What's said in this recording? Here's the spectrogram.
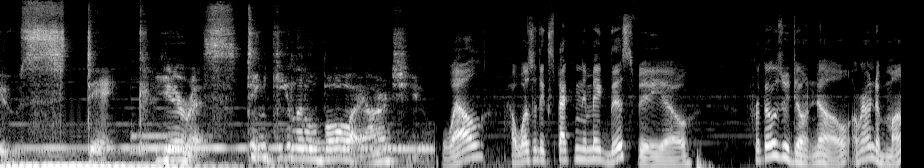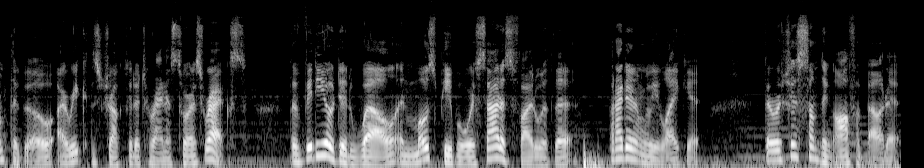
You stink. You're a stinky little boy, aren't you? Well, I wasn't expecting to make this video. For those who don't know, around a month ago, I reconstructed a Tyrannosaurus Rex. The video did well, and most people were satisfied with it, but I didn't really like it. There was just something off about it.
